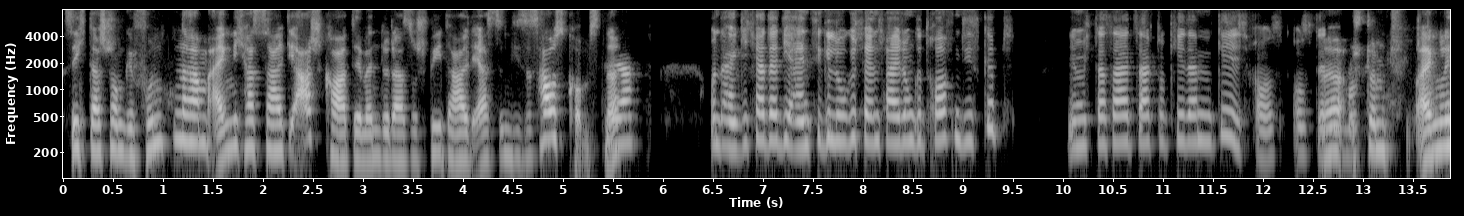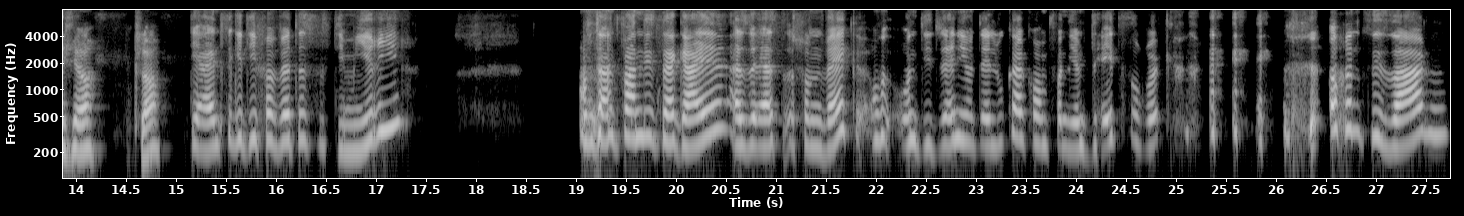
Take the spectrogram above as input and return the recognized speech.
sich da schon gefunden haben. Eigentlich hast du halt die Arschkarte, wenn du da so später halt erst in dieses Haus kommst, ne? Ja. Und eigentlich hat er die einzige logische Entscheidung getroffen, die es gibt. Nämlich, dass er halt sagt, okay, dann gehe ich raus aus der Ja, Nummer. stimmt. Eigentlich ja, klar. Die einzige, die verwirrt ist, ist die Miri. Und dann fand ich es sehr geil. Also er ist schon weg und die Jenny und der Luca kommen von ihrem Date zurück. und sie sagen,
